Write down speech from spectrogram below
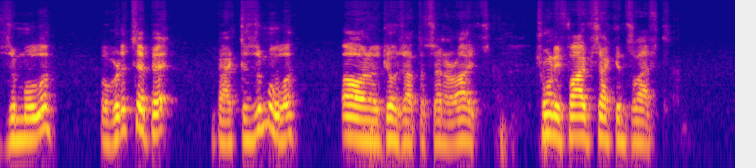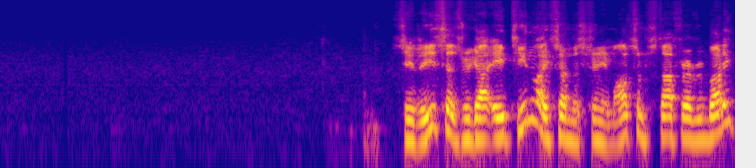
Zamula. Over to Tippett. Back to Zamula. Oh, and it goes out the center ice. 25 seconds left. See, Lee says we got 18 likes on the stream. Awesome stuff, for everybody.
